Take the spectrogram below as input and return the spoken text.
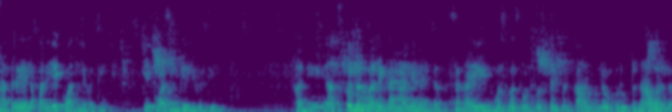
रात्री यायला पार एक वाजली होती. एक वाजून गेली होती. आणि आज कलरवाले काय आले नाही तर सकाळी बस बस बस बस तरी पण काम लवकर उठून आवरलं.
